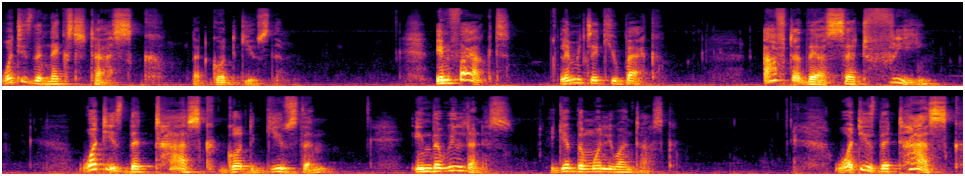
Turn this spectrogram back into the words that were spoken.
What is the next task that God gives them? In fact, let me take you back. After they are set free, what is the task God gives them in the wilderness? He gave them only one task. What is the task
